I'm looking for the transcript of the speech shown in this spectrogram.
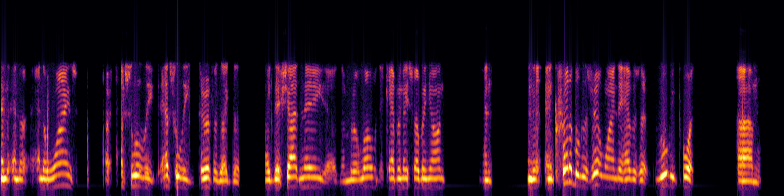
and and the and the wines are absolutely absolutely terrific. Like the like the Chardonnay, uh, the Merlot, the Cabernet Sauvignon, and and the incredible dessert wine they have is a ruby port. Um,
